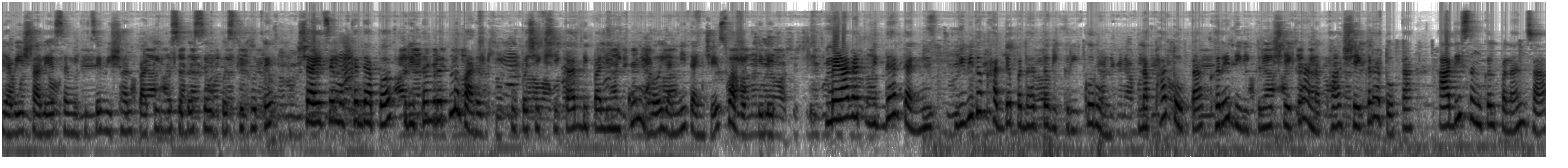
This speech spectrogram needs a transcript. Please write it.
यावेळी शालेय समितीचे विशाल पाटील व सदस्य उपस्थित होते. शाळेचे मुख्याध्यापक प्रीतम रत्न पारखी उपशिक्षिका दीपाली निकुंभ यांनी त्यांचे स्वागत केले. मेळाव्यात विद्यार्थ्यांनी विविध खाद्यपदार्थ विक्री करून नफा तोटा खरेदी विक्री शेकडा नफा शेकडा तोटा आदी संकल्पनांचा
